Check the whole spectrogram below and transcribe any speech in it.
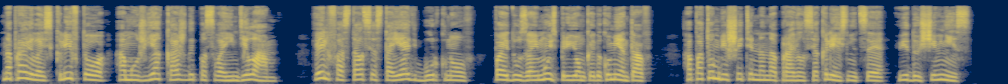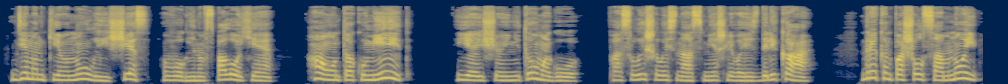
Направилась к лифту, а мужья каждый по своим делам. Эльф остался стоять, буркнув «Пойду займусь приемкой документов», а потом решительно направился к лестнице, ведущей вниз. Демон кивнул и исчез в огненном всполохе. «А он так умеет?» «Я еще и не то могу», Послышалось насмешливо издалека. Дрекон пошел со мной,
